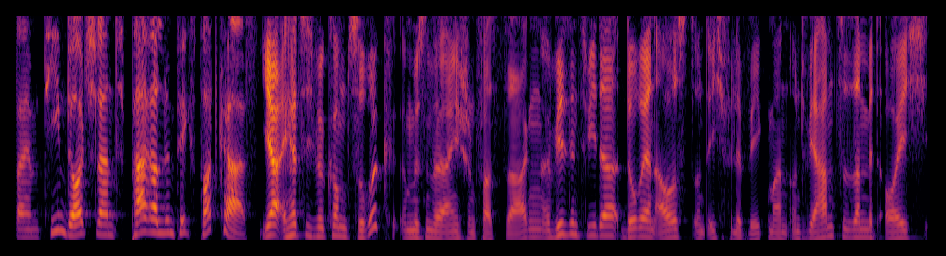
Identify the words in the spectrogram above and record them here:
beim Team Deutschland Paralympics Podcast. Ja, herzlich willkommen zurück, müssen wir eigentlich schon fast sagen. Wir sind's wieder, Dorian Aust und ich, Philipp Wegmann. Und wir haben zusammen mit euch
